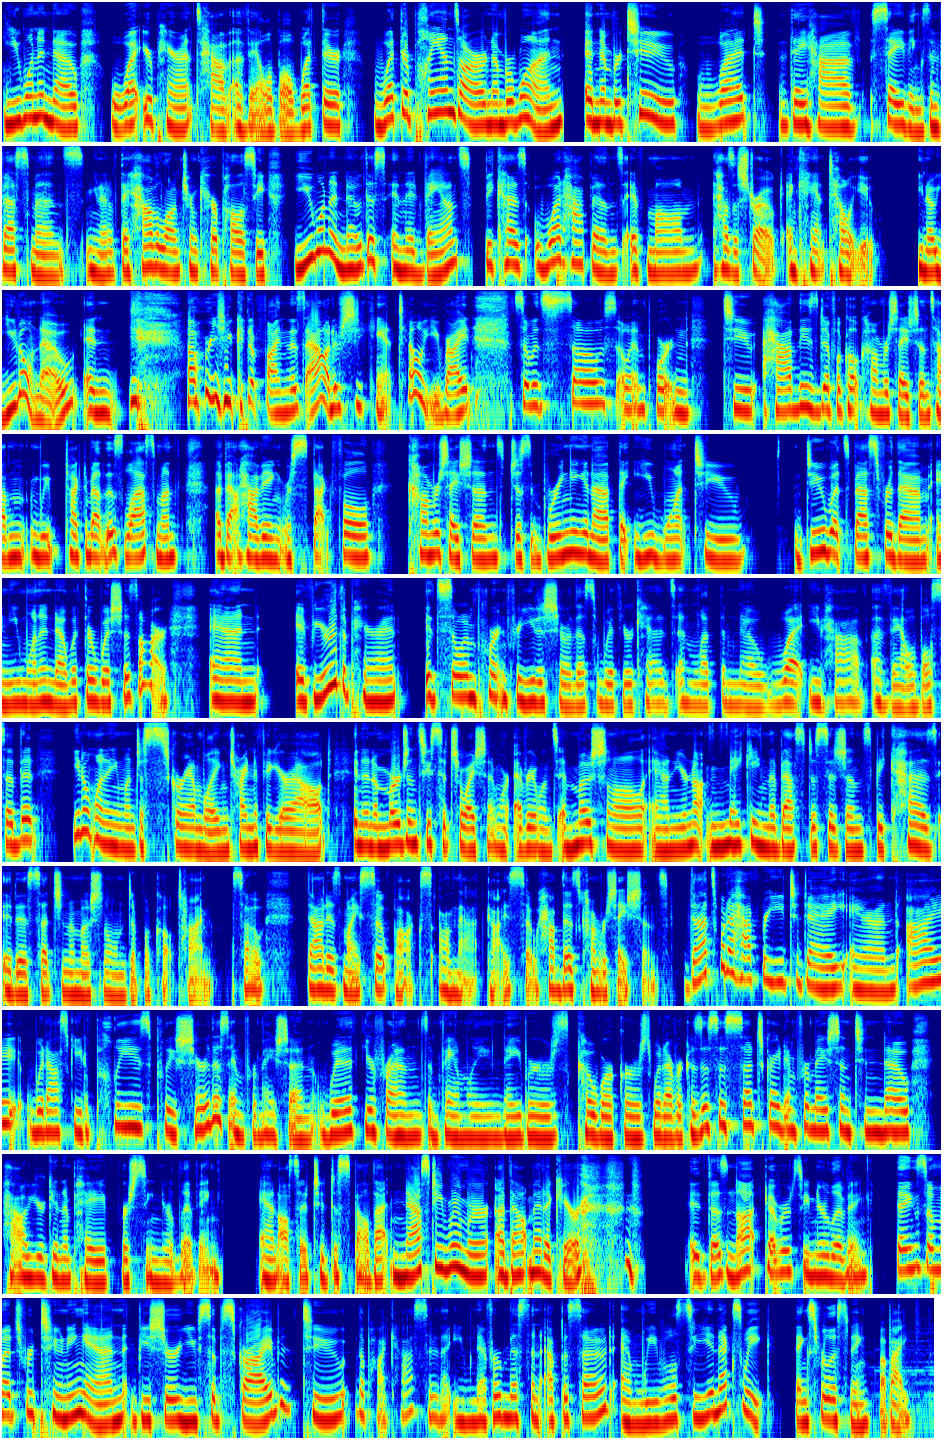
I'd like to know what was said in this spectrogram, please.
You want to know what your parents have available, what their what their plans are number 1, and number two, what they have savings, investments, you know, if they have a long term care policy, you want to know this in advance because what happens if mom has a stroke and can't tell you? You know, you don't know. And how are you going to find this out if she can't tell you, right? So it's so, so important to have these difficult conversations. Have we talked about this last month about having respectful conversations, just bringing it up that you want to do what's best for them and you want to know what their wishes are. And if you're the parent, it's so important for you to share this with your kids and let them know what you have available so that you don't want anyone just scrambling, trying to figure out in an emergency situation where everyone's emotional and you're not making the best decisions because it is such an emotional and difficult time. So, that is my soapbox on that, guys. So, have those conversations. That's what I have for you today. And I would ask you to please, please share this information with your friends and family, neighbors, coworkers, whatever, because this is such great information to know how you're going to pay for senior living and also to dispel that nasty rumor about Medicare. it does not cover senior living. Thanks so much for tuning in. Be sure you subscribe to the podcast so that you never miss an episode, and we will see you next week. Thanks for listening. Bye bye.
